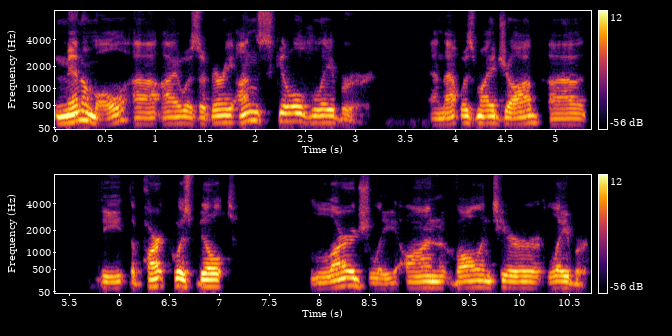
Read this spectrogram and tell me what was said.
minimal. Uh, I was a very unskilled laborer, and that was my job. Uh, the the park was built largely on volunteer labor,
